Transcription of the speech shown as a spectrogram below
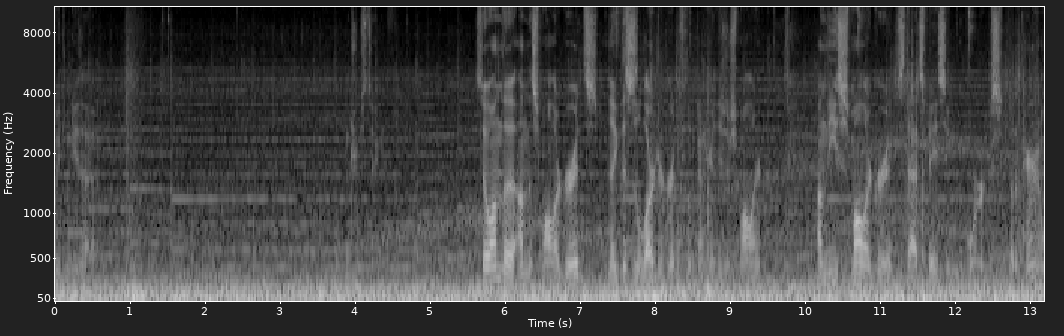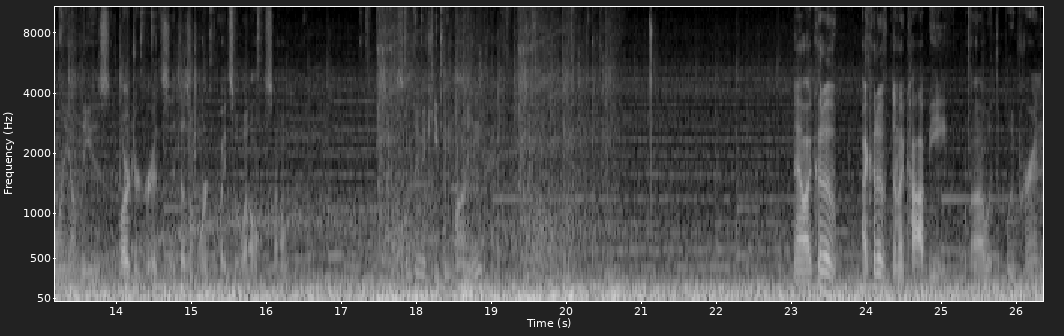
We can do that. Interesting. So on the on the smaller grids, like this is a larger grid, if you look down here, these are smaller. On these smaller grids, that spacing works, but apparently on these larger grids, it doesn't work quite so well, so... Something to keep in mind. Now I could have I could have done a copy uh, with the blueprint.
